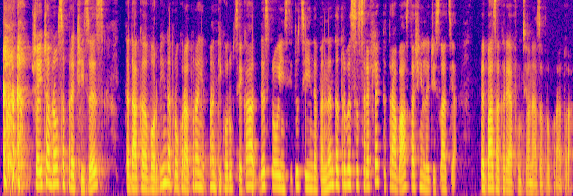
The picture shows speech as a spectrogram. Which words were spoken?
și aici vreau să precizez că dacă vorbim de Procuratura Anticorupție ca despre o instituție independentă, trebuie să se reflecte treaba asta și în legislația pe baza căreia funcționează Procuratura.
